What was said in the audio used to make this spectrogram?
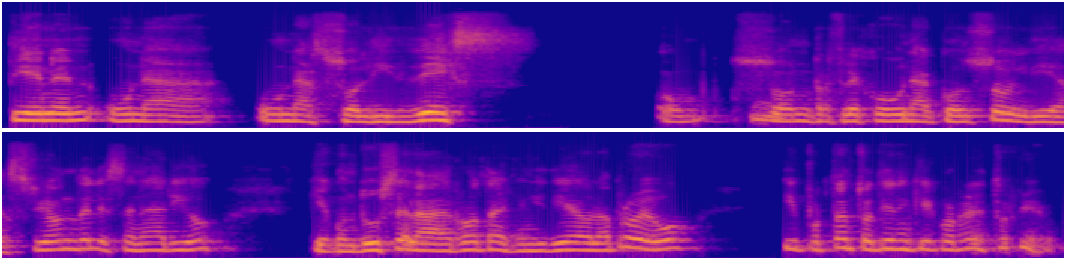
tienen una, una solidez o son reflejo de una consolidación del escenario que conduce a la derrota definitiva de la prueba y por tanto tienen que correr estos riesgos.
